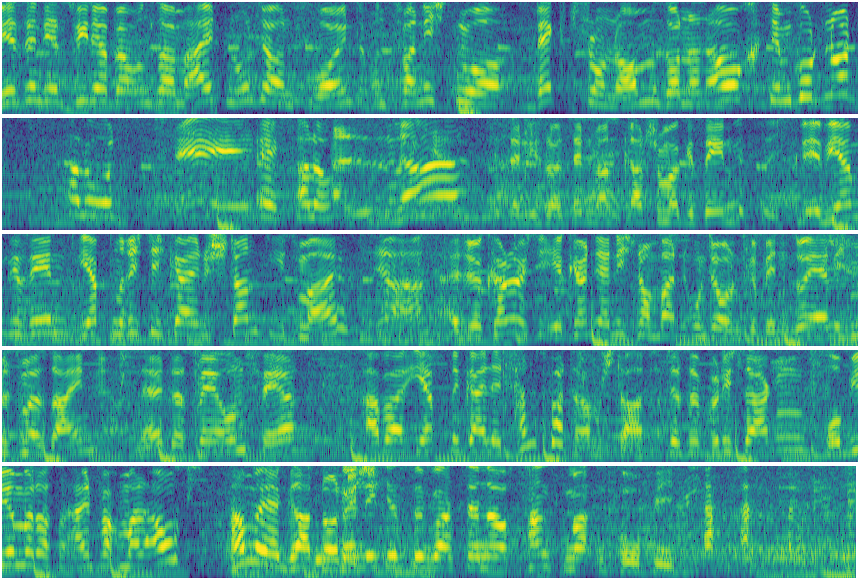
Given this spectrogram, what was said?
Wir sind jetzt wieder bei unserem alten Unterfreund und zwar nicht nur Vectronom, sondern auch dem guten Utz. Hallo Utz. Hey. Hey, hallo. Na? Ist ja nicht so, als hätten wir uns gerade schon mal gesehen. Wir, wir haben gesehen, ihr habt einen richtig geilen Stand diesmal. Ja. Also wir können euch, ihr könnt ja nicht nochmal einen Unterhund gewinnen, so ehrlich müssen wir sein. Ne, das wäre unfair. Aber ihr habt eine geile Tanzmatte am Start. Deshalb würde ich sagen, probieren wir das einfach mal aus. Haben wir ja gerade noch nicht. Völlig ist Sebastian auch Tanzmattenprofi.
